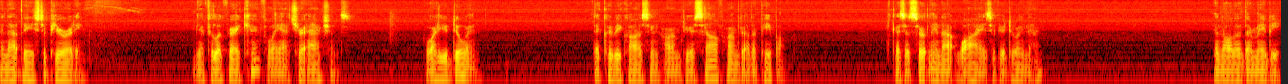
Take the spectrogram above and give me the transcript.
And that leads to purity. You have to look very carefully at your actions. What are you doing that could be causing harm to yourself, harm to other people? Because it's certainly not wise if you're doing that. And although there may be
